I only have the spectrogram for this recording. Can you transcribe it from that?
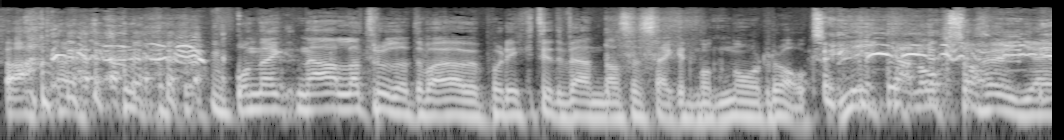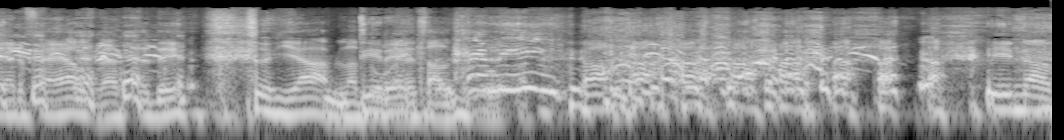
och när, när, alla trodde att det var över på riktigt vände han sig säkert mot norra också. Ni kan också höja er för helvete. Det är så jävla Direkt. dåligt. Henning! innan,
